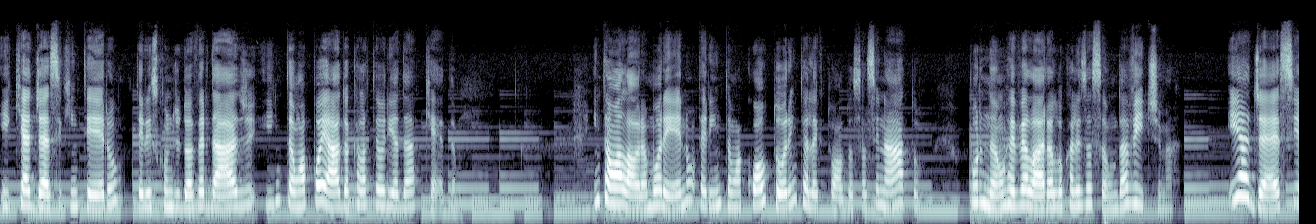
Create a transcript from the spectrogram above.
E que a Jessie Quinteiro teria escondido a verdade e então apoiado aquela teoria da queda. Então, a Laura Moreno teria então a coautora intelectual do assassinato por não revelar a localização da vítima. E a Jessie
